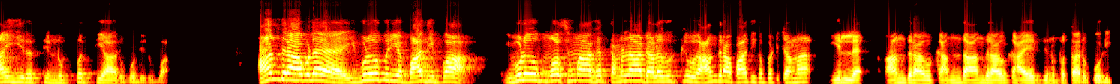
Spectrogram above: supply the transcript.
ஆயிரத்தி முப்பத்தி ஆறு கோடி ரூபாய். ஆந்திராவுல இவ்வளவு பெரிய பாதிப்பா? இவ்வளவு மோசமாக தமிழ்நாடு அளவுக்கு ஆந்திரா பாதிக்கப்பட்டுச்சானா இல்ல ஆந்திராவுக்கு அந்த ஆந்திராவுக்கு ஆயிரத்தி முப்பத்தாறு கோடி.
